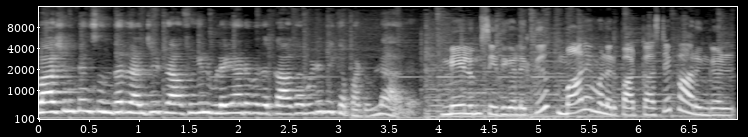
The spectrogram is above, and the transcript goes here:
வாஷிங்டன் சுந்தர் ரஞ்சி டிராஃபியில் விளையாடுவதற்காக விடுவிக்கப்பட்டுள்ளார். மேலும் செய்திகளுக்கு மாலை மலர் பாட்காஸ்டை பாருங்கள்.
